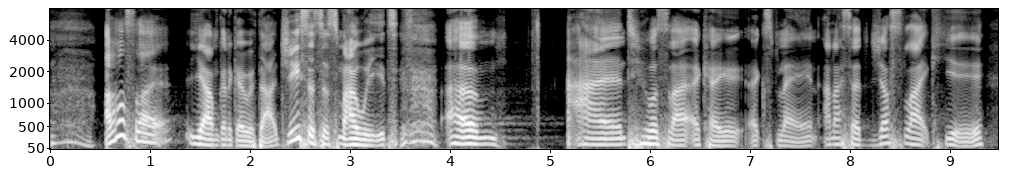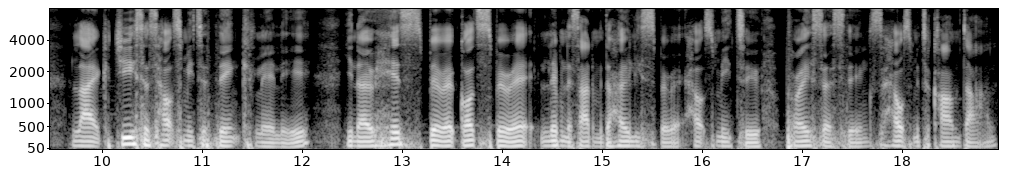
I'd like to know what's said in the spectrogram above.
And I was like, yeah, I'm going to go with that. Jesus is my weed. Um, and he was like, okay, explain. And I said, just like you, Like Jesus helps me to think clearly. You know, His Spirit, God's Spirit, living inside of me, the Holy Spirit, helps me to process things, helps me to calm down,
